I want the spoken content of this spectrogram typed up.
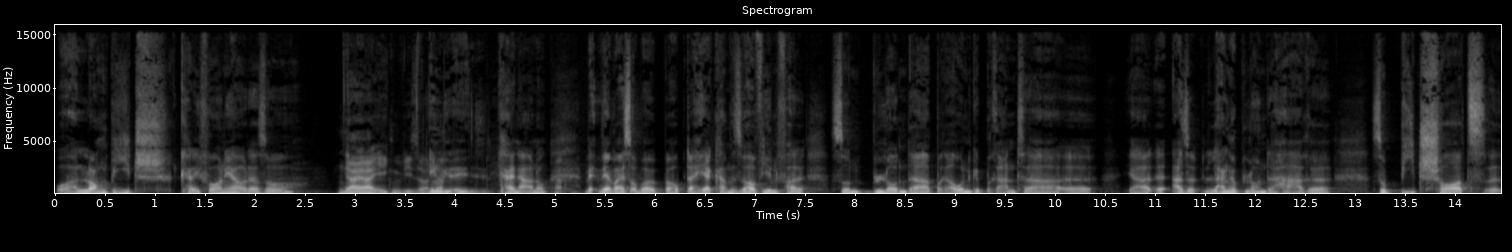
oh, Long Beach, California oder so. Ja, ja, irgendwie so, ne? Äh, keine Ahnung. Wer, wer weiß, ob er überhaupt daherkam. Es war auf jeden Fall so ein blonder, braun gebrannter, äh, ja, äh, also lange blonde Haare, so Beach-Shorts. Äh,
